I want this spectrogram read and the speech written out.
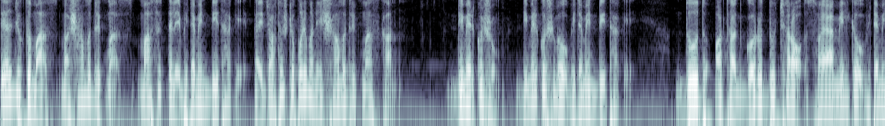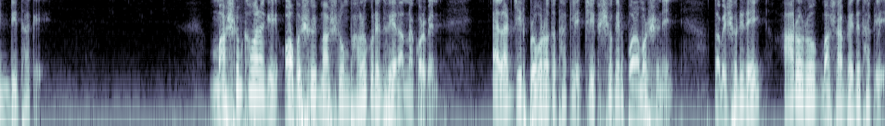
তেলযুক্ত মাছ বা সামুদ্রিক মাছ, মাছের তেলে ভিটামিন ডি থাকে, তাই যথেষ্ট পরিমাণে সামুদ্রিক মাছ খান। ডিমের কুসুম, ডিমের কুসুমেও ভিটামিন ডি থাকে। দুধ অর্থাৎ গরুর দুধ ছাড়াও সয়া মিল্কেও ভিটামিন ডি থাকে। মাশরুম খাওয়ার আগে অবশ্যই মাশরুম ভালো করে ধুয়ে রান্না করবেন। অ্যালার্জির প্রবণতা থাকলে চিকিৎসকের পরামর্শ নিন। তবে শরীরে আরও রোগ বাসা বেঁধে থাকলে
